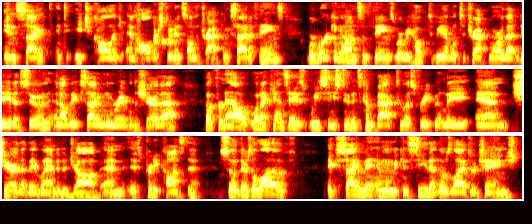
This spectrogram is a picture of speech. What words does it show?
insight into each college and all their students on the tracking side of things we're working on some things where we hope to be able to track more of that data soon, and I'll be excited when we're able to share that. But for now, what I can say is we see students come back to us frequently and share that they've landed a job, and it's pretty constant. So there's a lot of excitement, and when we can see that those lives are changed,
